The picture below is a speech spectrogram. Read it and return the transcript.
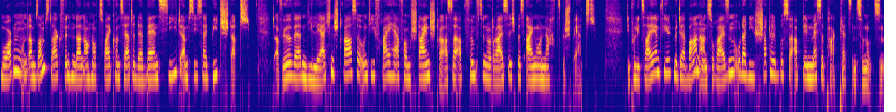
Morgen und am Samstag finden dann auch noch zwei Konzerte der Band Seed am Seaside Beach statt. Dafür werden die Lerchenstraße und die Freiherr vom Steinstraße ab 15.30 Uhr bis 1 Uhr nachts gesperrt. Die Polizei empfiehlt, mit der Bahn anzureisen oder die Shuttlebusse ab den Messeparkplätzen zu nutzen.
